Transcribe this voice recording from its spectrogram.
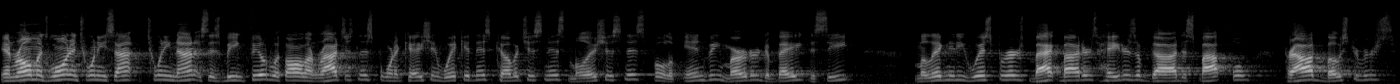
In Romans 1 and 29, it says, Being filled with all unrighteousness, fornication, wickedness, covetousness, maliciousness, full of envy, murder, debate, deceit, malignity, whisperers, backbiters, haters of God, despiteful, proud, boasters,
